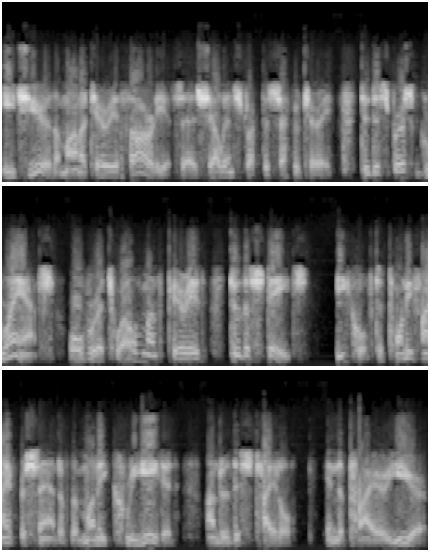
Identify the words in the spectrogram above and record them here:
Each year, the monetary authority, it says, shall instruct the secretary to disperse grants over a 12-month period to the states equal to 25% of the money created under this title in the prior year.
